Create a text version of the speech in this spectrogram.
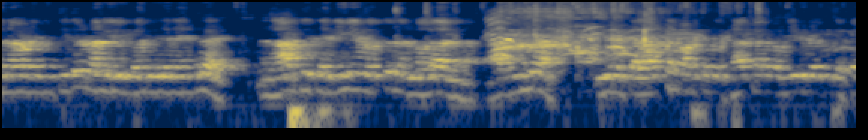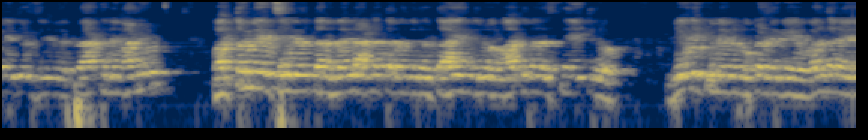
ಚುನಾವಣೆ ನಿಂತಿದ್ರು, ನಾನು ಇಲ್ಲಿ ಬಂದಿದ್ದೇನೆ ಅಂದ್ರೆ ನನ್ನ ಆದ್ಯತೆ ನೀವೇ ಹೊತ್ತು ನನ್ನ ಮಗ ಅಲ್ಲ. ಆದ್ರಿಂದ ಇದಕ್ಕೆ ಅರ್ಥ ಮಾಡಿಕೊಂಡು ಸಹಕಾರ ನೀಡಬೇಕು ಕೈ ಜೋಡಿಸಿ ಪ್ರಾರ್ಥನೆ ಮಾಡಿ ಮತ್ತೊಮ್ಮೆ ಸೇರಿರುವಂತ ನಮ್ಮೆಲ್ಲ ಅಣ್ಣ ತಮ್ಮಂದಿರು, ತಾಯಂದಿರು, ಮಾಧ್ಯಮದ ಸ್ನೇಹಿತರು, ವೇದಿಕೆ ಮೇಲೆ ಮುಖಂಡರಿಗೆ ವಂದನೆ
